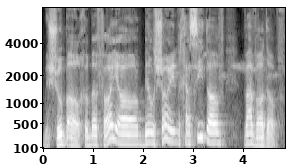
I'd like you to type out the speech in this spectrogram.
משובה אוכל בפויו, בלשוין חסידוב ועבודוב.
